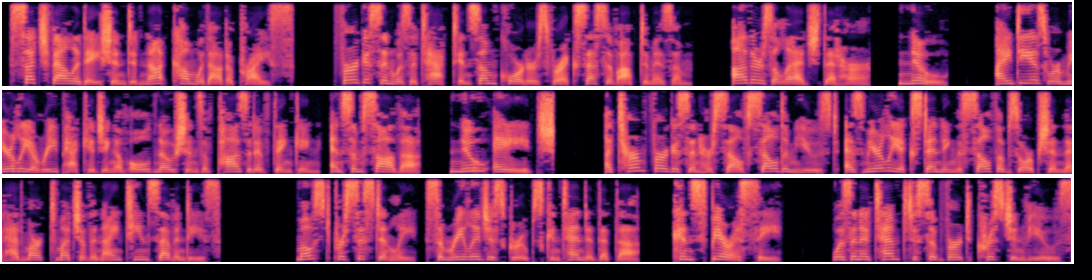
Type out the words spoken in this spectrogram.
Such validation did not come without a price. Ferguson was attacked in some quarters for excessive optimism. Others alleged that her new ideas were merely a repackaging of old notions of positive thinking, and some saw the New Age, a term Ferguson herself seldom used, as merely extending the self-absorption that had marked much of the 1970s. Most persistently, some religious groups contended that the conspiracy was an attempt to subvert Christian views.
